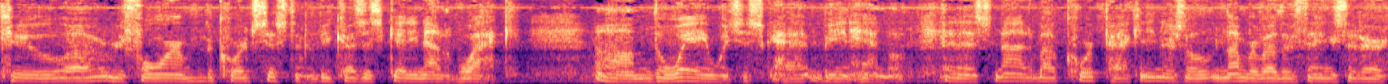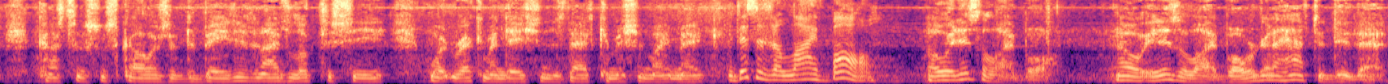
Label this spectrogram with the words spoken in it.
to uh, reform the court system because it's getting out of whack. Um, the way in which it's being handled. And it's not about court packing. There's a number of other things that our constitutional scholars have debated, and I'd look to see what recommendations that commission might make. This is a live ball. Oh, it is a live ball. No, it is a live ball. We're going to have to do that.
